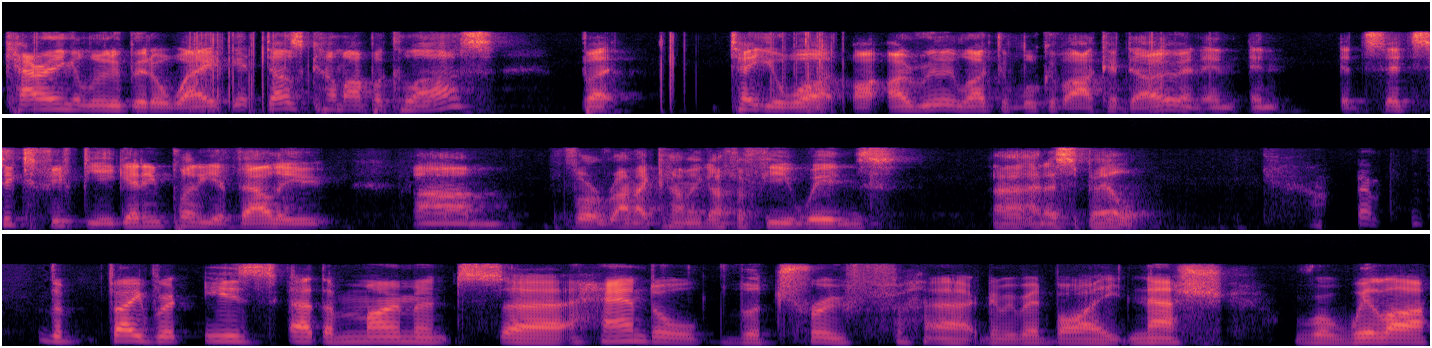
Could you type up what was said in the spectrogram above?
carrying a little bit of weight. It does come up a class, but tell you what, I, I really like the look of Art Cadeau, and, and, and it's at 650. You're getting plenty of value um, for a runner coming off a few wins uh, and a spell. The favourite is at the moment uh, Handle the Truth, uh, going to be read by Nash Rawiller.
